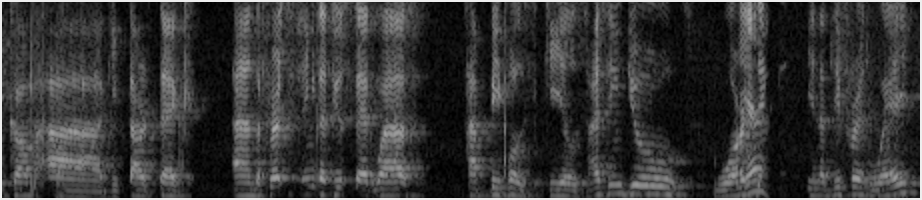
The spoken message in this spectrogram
become a guitar tech? And the first thing that you said was have people skills. I think you worded Yeah. it in a different way.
